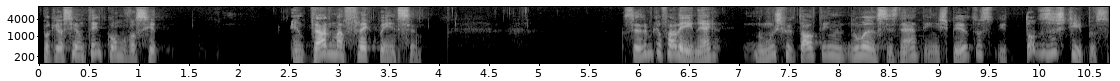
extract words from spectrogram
Porque você não tem como você entrar numa frequência Você lembra que eu falei, né? No mundo espiritual tem nuances, né? Tem espíritos de todos os tipos.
